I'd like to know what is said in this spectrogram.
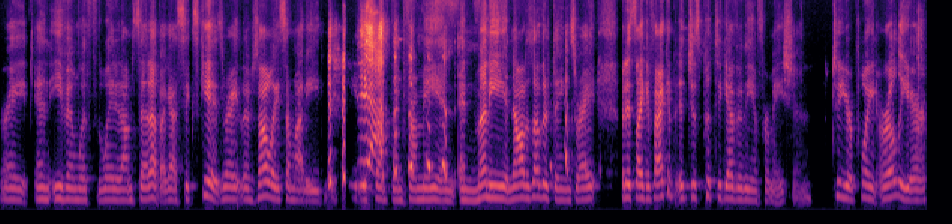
right? And even with the way that I'm set up, I got six kids, right? There's always somebody needing yeah. something from me and and money and all those other things, right? But it's like if I could just put together the information. To your point earlier,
